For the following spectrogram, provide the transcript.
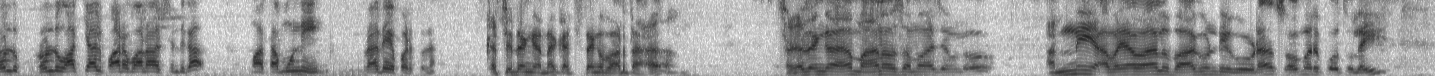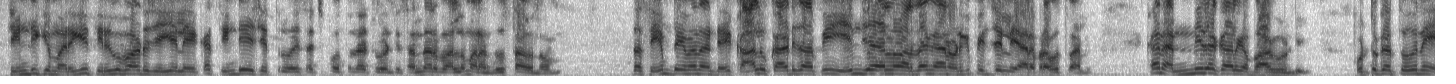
రెండు రెండు వాక్యాలు పాడవాడాల్సిందిగా మా తమ్ముడిని ప్రాధేయపడుతున్నా. ఖచ్చితంగా అన్న ఖచ్చితంగా పాడతా? సహజంగా మానవ సమాజంలో అన్ని అవయవాలు బాగుండి కూడా సోమరిపోతులై తిండికి మరిగి తిరుగుబాటు చేయలేక తిండే శత్రువు చచ్చిపోతున్నటువంటి సందర్భాల్లో మనం చూస్తూ ఉన్నాం. ద సేమ్ టైం ఏంటంటే కాలు కాటి చాపి ఏం చేయాలనో అర్థం కానివాడికి పింఛన్లు ఇవ్వాలి ప్రభుత్వాలు. కానీ అన్ని రకాలుగా బాగుండి. పుట్టుకతోనే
